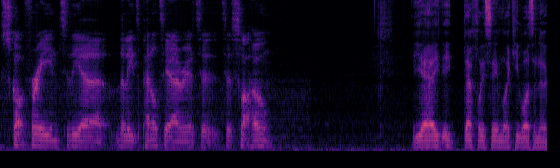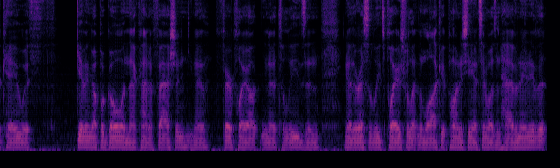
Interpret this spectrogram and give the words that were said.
scot free into the uh, the Leeds penalty area to to slot home. Yeah, he definitely seemed like he wasn't okay with giving up a goal in that kind of fashion. You know, fair play out, you know, to Leeds and you know the rest of Leeds players for letting them walk it. Pontus Jansson wasn't having any of it,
